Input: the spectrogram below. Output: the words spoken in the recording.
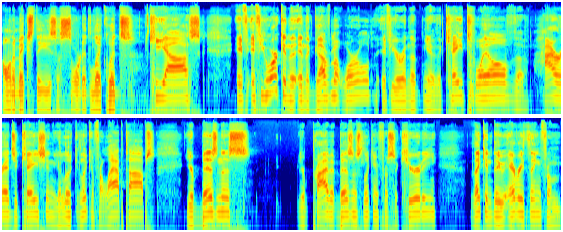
I want to mix these assorted liquids. kiosk. If, if you work in the in the government world, if you're in the you know the K twelve, the higher education, you're looking looking for laptops, your business, your private business looking for security, they can do everything from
